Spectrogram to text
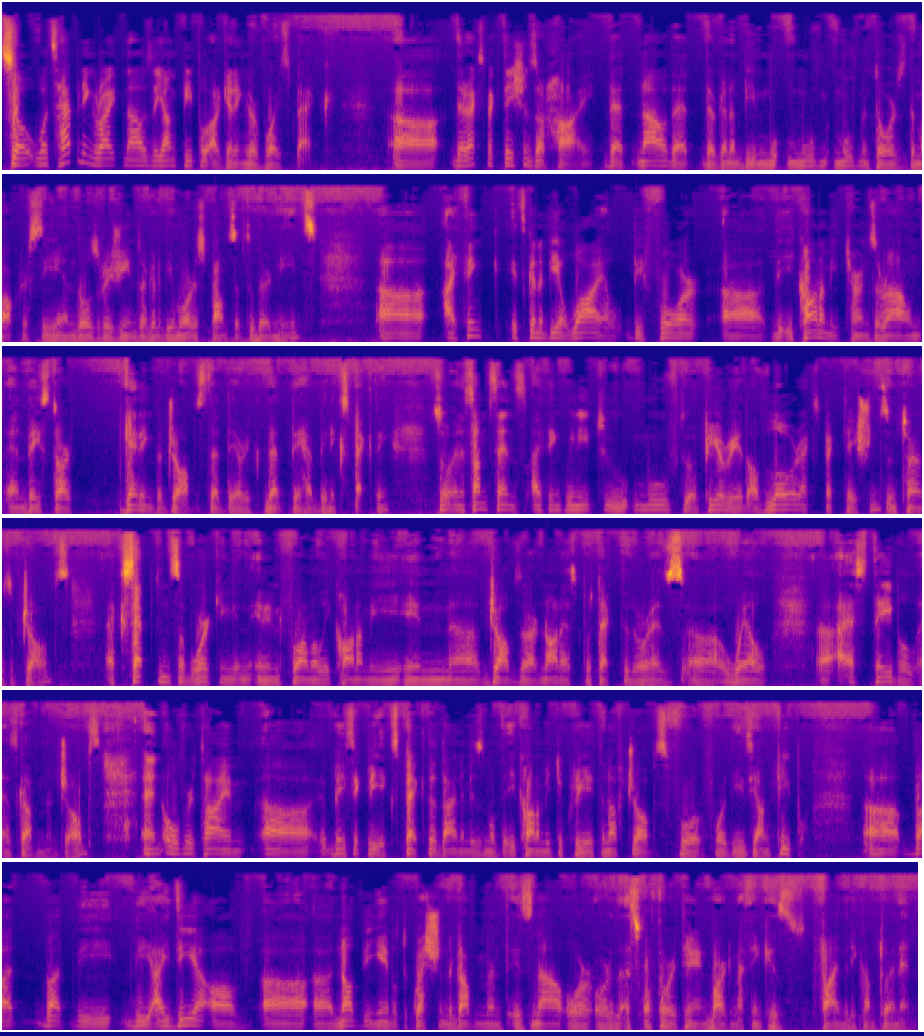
So what's happening right now is the young people are getting their voice back. Uh, their expectations are high that now that they're going to be mo- move, movement towards democracy and those regimes are going to be more responsive to their needs. Uh, I think it's going to be a while before uh, the economy turns around and they start getting the jobs that they that they have been expecting. So in some sense, I think we need to move to a period of lower expectations in terms of jobs, acceptance of working in an informal economy, in uh, jobs that are not as protected or as uh, well, uh, as stable as government jobs, and over time, uh, basically expect the dynamism of the economy to create enough jobs for for these young people. Uh, but but the the idea of uh, not being able to question the government is now, or or the authoritarian bargain, I think, has finally come to an end.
